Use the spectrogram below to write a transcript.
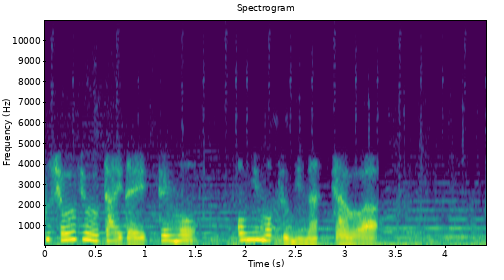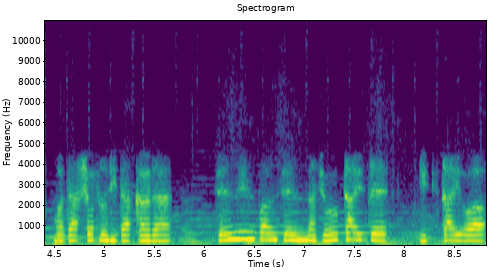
負傷状態で行っても、お荷物になっちゃうわ。まだ所釣りだから、全員万全な状態で、行きたいわ。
